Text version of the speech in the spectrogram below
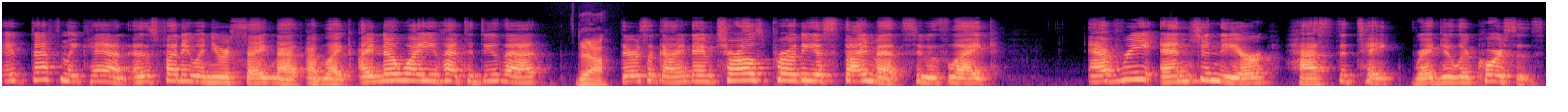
It definitely can. And it's funny when you were saying that. I'm like, I know why you had to do that. Yeah. There's a guy named Charles Proteus Steinmetz who's like, every engineer has to take regular courses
